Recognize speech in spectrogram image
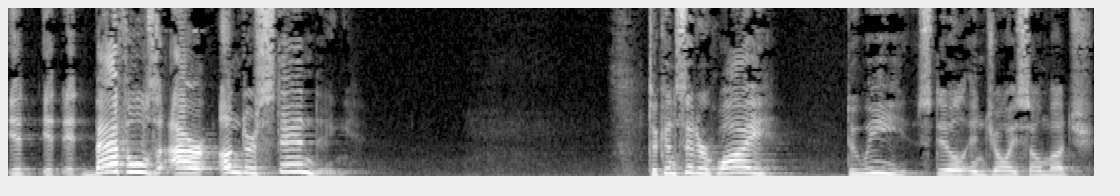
It, it, it baffles our understanding to consider why do we still enjoy so much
